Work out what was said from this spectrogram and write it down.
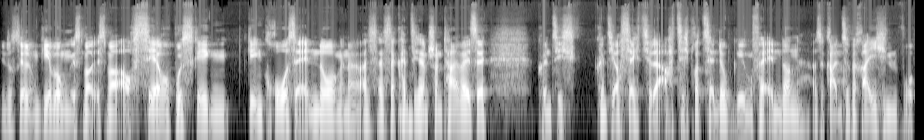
industriellen Umgebungen, ist man, ist man auch sehr robust gegen gegen große Änderungen. Ne? Also das heißt, da kann sich dann schon teilweise, können sich können sich auch 60 oder 80 Prozent der Umgebung verändern. Also gerade in so Bereichen, wo,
